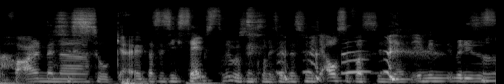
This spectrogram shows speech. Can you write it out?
Wow, vor allem wenn er, Das ist so geil. dass er sich selbst drüber synchronisiert. Das finde ich auch so faszinierend. Eben über dieses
